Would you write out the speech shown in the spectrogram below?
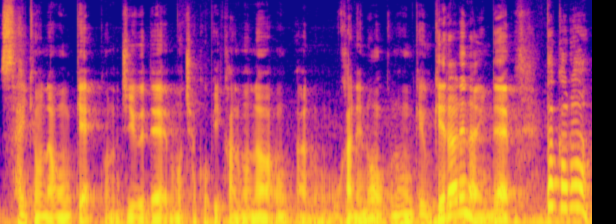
最強な恩恵この自由で持ち運び可能なおあのお金のこの恩恵受けられないんで。だから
